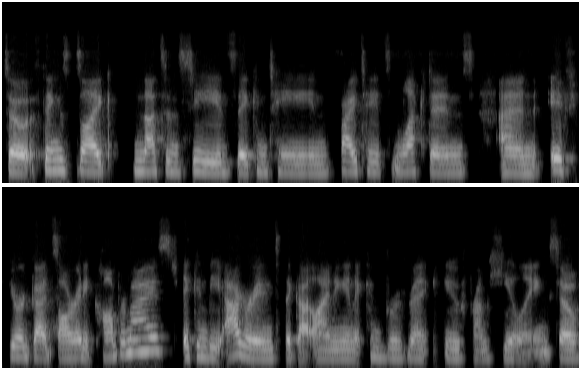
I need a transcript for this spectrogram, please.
So things like nuts and seeds, they contain phytates and lectins. And if your gut's already compromised, it can be aggravating to the gut lining and it can prevent you from healing. So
